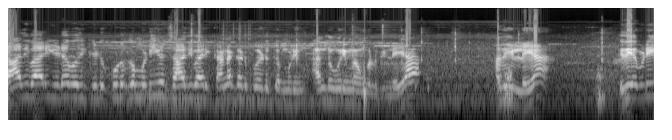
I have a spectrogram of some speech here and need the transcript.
சாதிவாரி இடஒதுக்கீடு கொடுக்க முடியும் சாதிவாரி கணக்கெடுப்பு எடுக்க முடியும். அந்த உரிமை உங்களுக்கு இல்லையா? அது இல்லையா? இது எப்படி?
